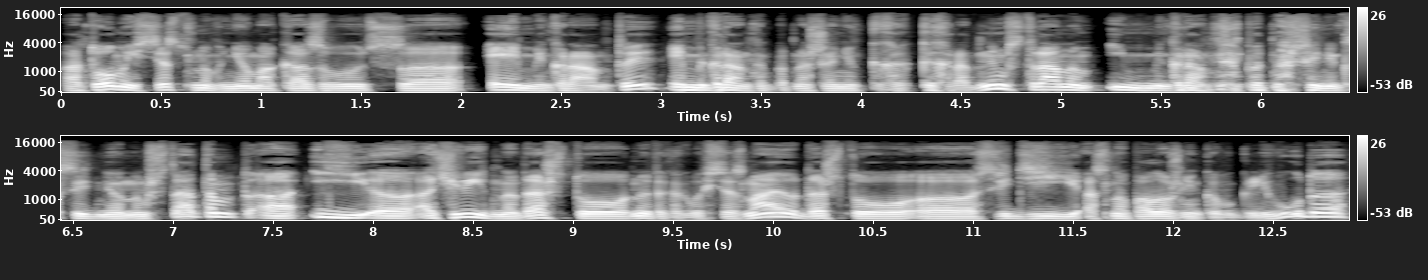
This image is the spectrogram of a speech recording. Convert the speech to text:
Потом, естественно, в нем оказываются эмигранты. Эмигранты по отношению к, их родным странам, иммигранты по отношению к Соединенным Штатам. А, и э, очевидно, да, что, ну, это как бы все знают, да, что э, среди основоположников Голливуда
